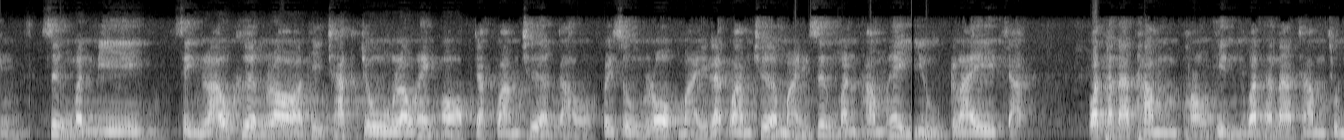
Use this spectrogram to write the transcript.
ง ซึ่งมันมีสิ่งเร้าเครื่องล่อที่ชักจูงเราให้ออกจากความเชื่อเก่า ไปสู่โลกใหม่และความเชื่อใหม่ ซึ่งมันทำให้อยู่ไกลจากวัฒนธรรม ท้องถิ่น วัฒนธรรมชุม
